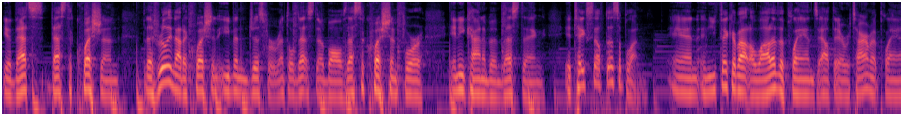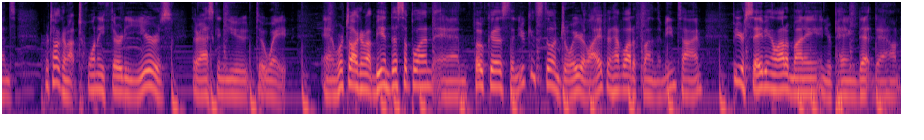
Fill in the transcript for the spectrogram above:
you know that's that's the question but that's really not a question even just for rental debt snowballs that's the question for any kind of investing it takes self-discipline and and you think about a lot of the plans out there retirement plans we're talking about 20 30 years they're asking you to wait. And we're talking about being disciplined and focused and you can still enjoy your life and have a lot of fun in the meantime but you're saving a lot of money and you're paying debt down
